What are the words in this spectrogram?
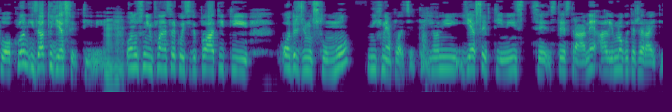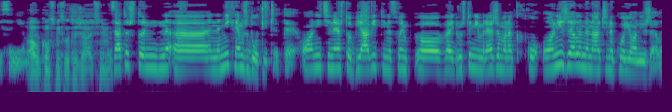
poklon i zato jesu jeftiniji. Mhm. Odnosno influencer koji ćete platiti određenu sumu, njih ne plaćate. I oni jesu jeftiniji s te, strane, ali je mnogo teže raditi sa njima. A u kom smislu teže raditi s njima? Zato što n- a, na njih ne možete da utičete. Oni će nešto objaviti na svojim ovaj, društvenim mrežama onako kako oni žele, na način na koji oni žele.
